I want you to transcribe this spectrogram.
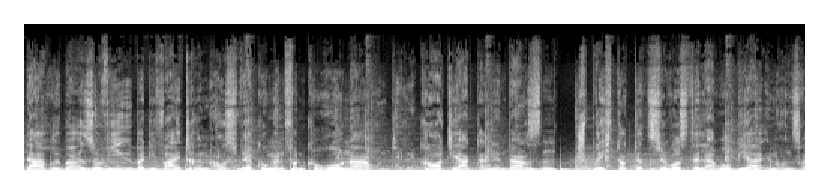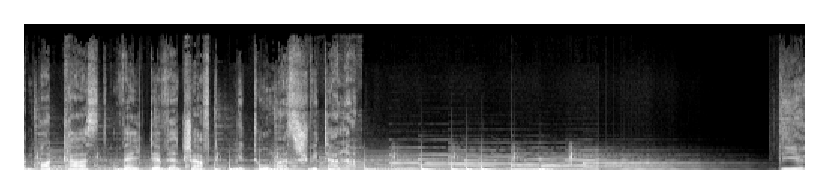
Darüber sowie über die weiteren Auswirkungen von Corona und die Rekordjagd an den Börsen spricht Dr. Cyrus de la Rubia in unserem Podcast Welt der Wirtschaft mit Thomas Schwitaler. Die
